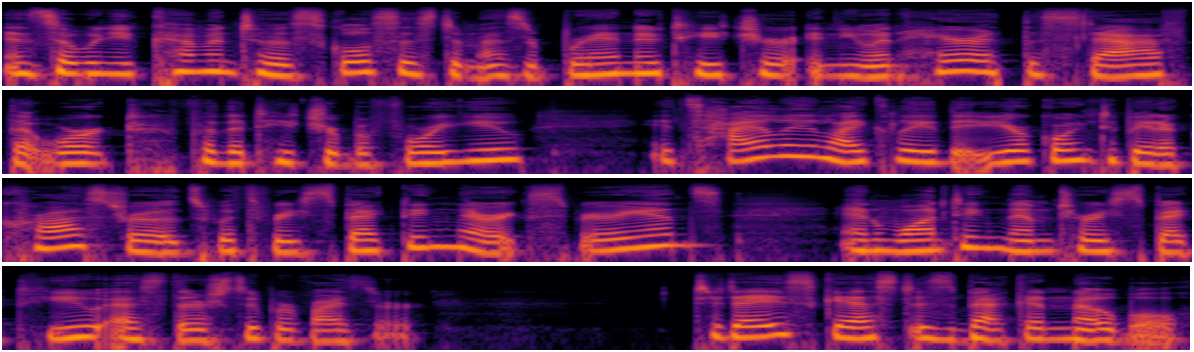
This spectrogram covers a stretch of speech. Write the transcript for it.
And so when you come into a school system as a brand new teacher and you inherit the staff that worked for the teacher before you, it's highly likely that you're going to be at a crossroads with respecting their experience and wanting them to respect you as their supervisor. Today's guest is Becca Noble.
